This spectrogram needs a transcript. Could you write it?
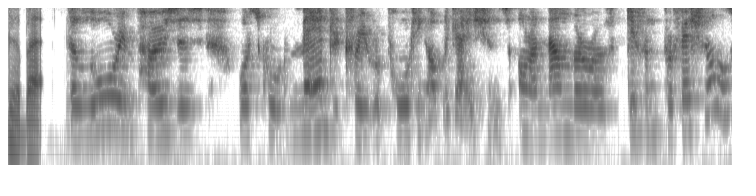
கெபர் The law imposes what's called mandatory reporting obligations on a number of different professionals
